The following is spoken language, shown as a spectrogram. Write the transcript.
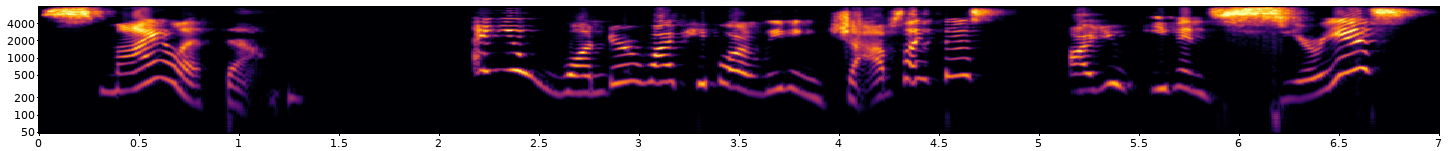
smile at them. And you wonder why people are leaving jobs like this? Are you even serious?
